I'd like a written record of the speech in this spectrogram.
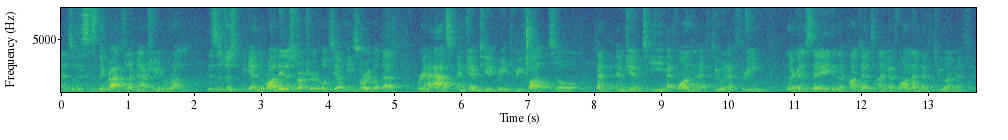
And so this is the graph that I'm actually going to run. This is just, again, the raw data structure, it looks yucky, sorry about that. We're gonna ask MGMT to create three files, so temp, MGMT, F1, F2, and F3, and they're gonna say in their contents, I'm F1, I'm F2, I'm F3.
